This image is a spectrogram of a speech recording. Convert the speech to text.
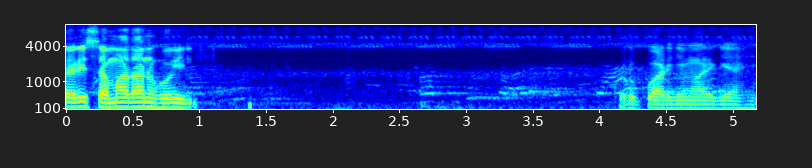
तरी समाधान होईल. रुकवाडगी मार्गे आहे.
